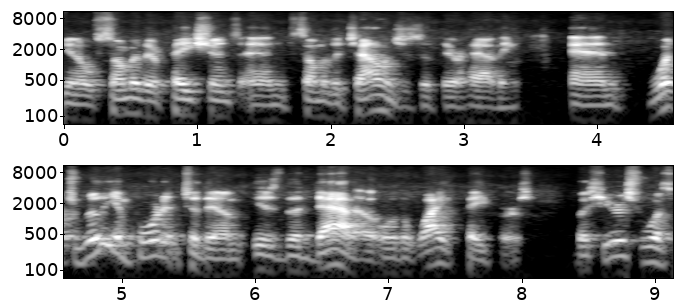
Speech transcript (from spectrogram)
you know, some of their patients and some of the challenges that they're having. And what's really important to them is the data or the white papers. But here's what's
